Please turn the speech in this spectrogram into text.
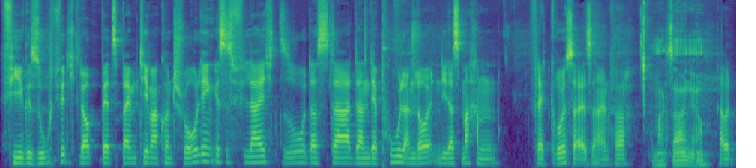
viel gesucht wird. Ich glaube, jetzt beim Thema Controlling ist es vielleicht so, dass da dann der Pool an Leuten, die das machen, vielleicht größer ist einfach. Mag sein, ja. Aber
